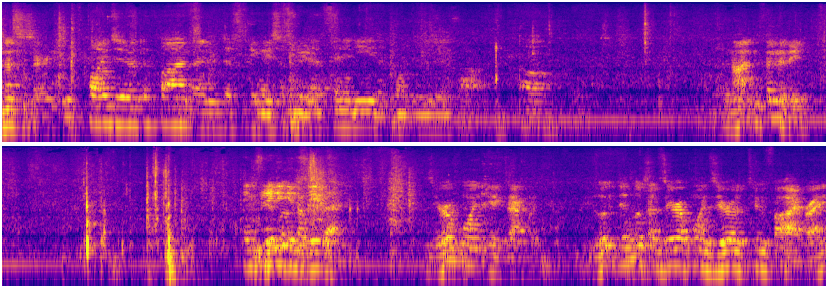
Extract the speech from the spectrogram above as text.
unnecessary. Point zero two five and the degrees of And the freedom. affinity, the point three zero five. Oh, Not infinity, infinity is zero. zero point, yeah, exactly. You look, did look up zero point zero two five, right?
